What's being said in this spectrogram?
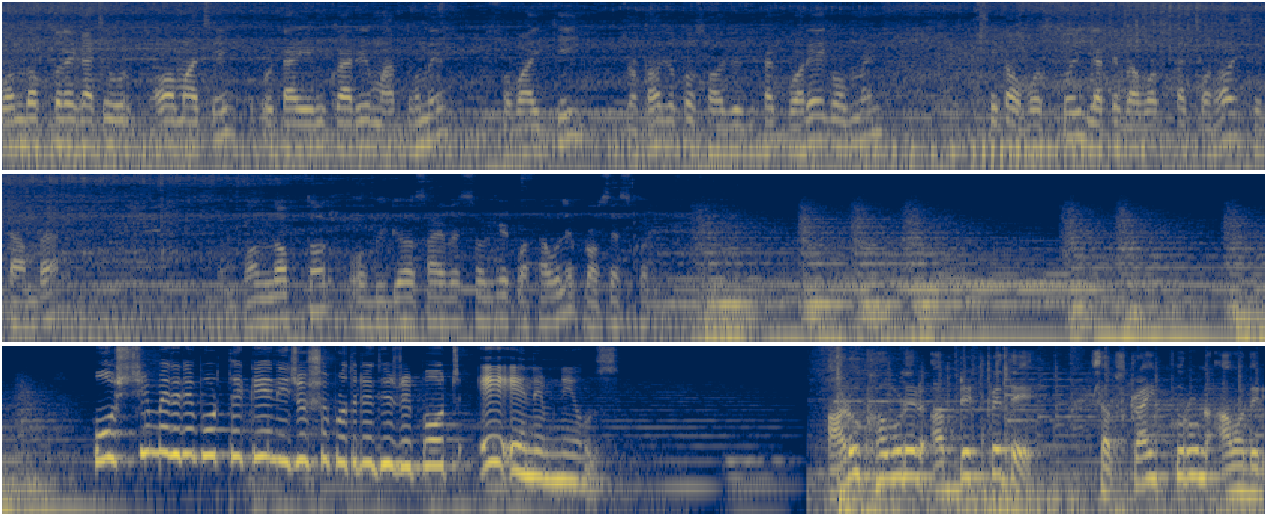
বন দপ্তরের কাছে ওর ফর্ম আছে, ওটা এনকোয়ারির মাধ্যমে সবাইকেই যথাযথ সহযোগিতা করে গভর্নমেন্ট সেটা অবশ্যই যাতে ব্যবস্থা করা হয় সেটা আমরা বন দপ্তর ও বিডিও সাহেবের সঙ্গে কথা বলে প্রসেস করি। পশ্চিম মেদিনীপুর থেকে নিজস্ব প্রতিনিধির রিপোর্ট এএনএম নিউজ। আরও খবরের আপডেট পেতে সাবস্ক্রাইব করুন আমাদের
